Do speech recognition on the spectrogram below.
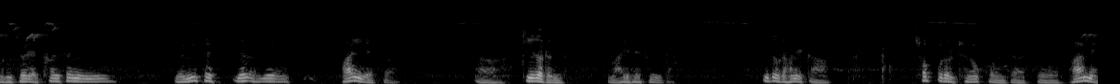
우리 절의 큰 스님이 여 밑에 여, 여 바위에서 어, 기도를 많이 했습니다. 기도를 하니까 촛불을 켜놓고 이제 저 밤에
